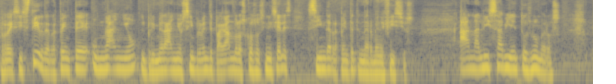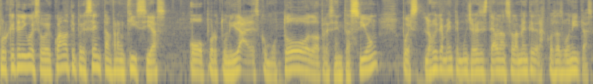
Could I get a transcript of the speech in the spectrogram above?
resistir de repente un año, el primer año, simplemente pagando los costos iniciales sin de repente tener beneficios. Analiza bien tus números. ¿Por qué te digo eso? Porque cuando te presentan franquicias, oportunidades, como toda presentación, pues lógicamente muchas veces te hablan solamente de las cosas bonitas,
